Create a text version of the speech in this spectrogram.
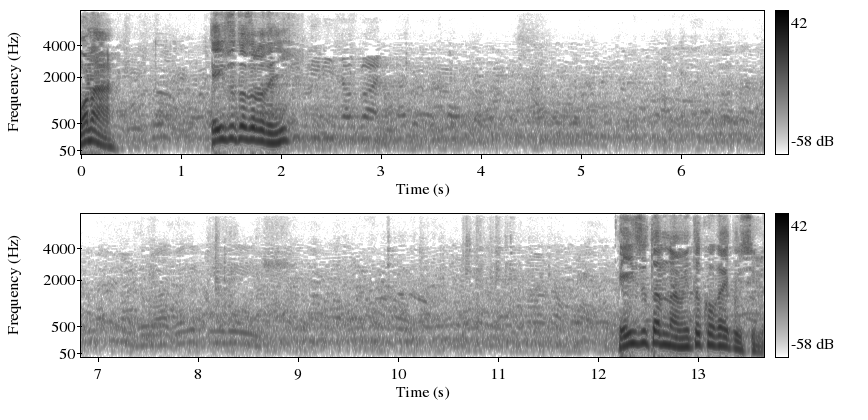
মনা এই জুতো জোড়া দেখি। এই জুতার নামই তো খোকাই কইছিল।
